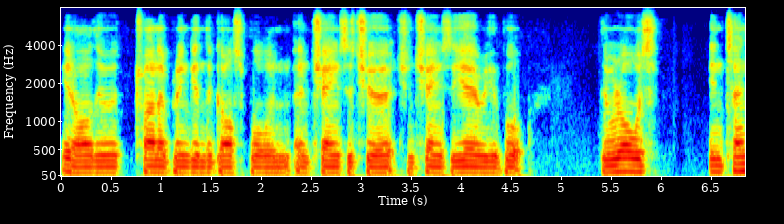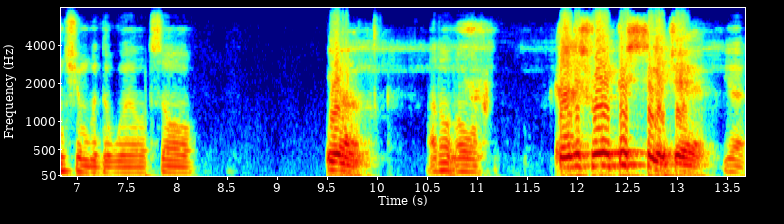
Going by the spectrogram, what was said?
you know they were trying to bring in the gospel and, and change the church and change the area, but they were always in tension with the world. So yeah. I don't know. Can I just read this to you, Jay? Yeah,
